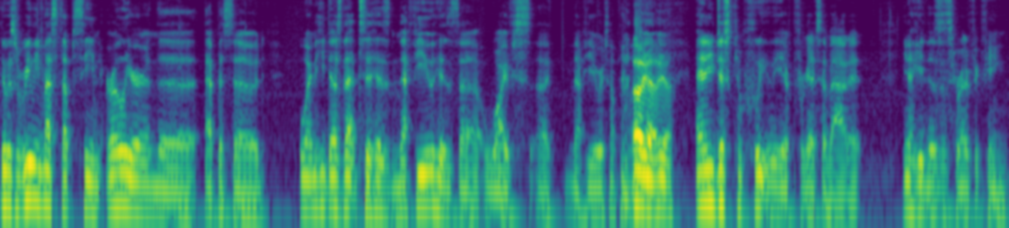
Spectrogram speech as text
There was a really messed up scene earlier in the episode when he does that to his nephew, his uh, wife's uh, nephew or something. Like Oh, that. yeah, yeah. And he just completely forgets about it. You know, he does this horrific thing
